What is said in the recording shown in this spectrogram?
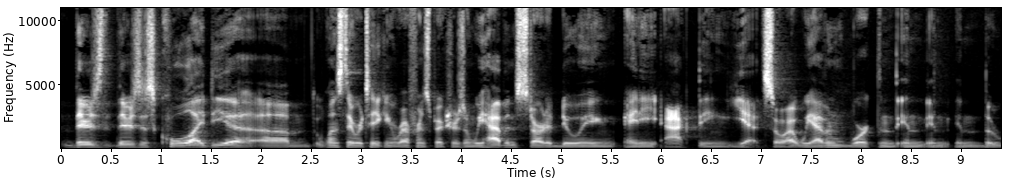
there's there's this cool idea. Um, once they were taking reference pictures, and we haven't started doing any acting yet, so uh, we haven't worked in in in, in the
